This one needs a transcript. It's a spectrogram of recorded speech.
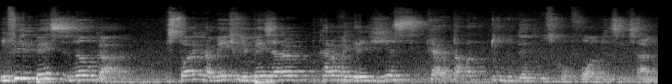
Em Filipenses, não, cara. Historicamente, Filipenses era, cara, uma igrejinha assim, cara, tava tudo dentro dos conformes, assim, sabe?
